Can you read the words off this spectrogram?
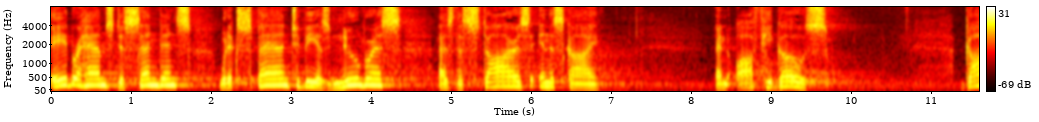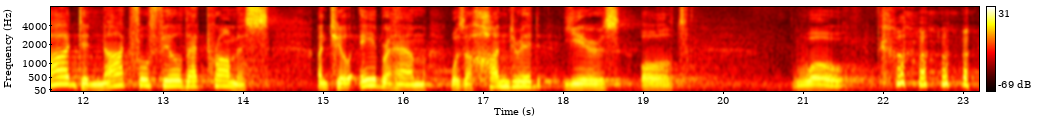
Abraham's descendants would expand to be as numerous as the stars in the sky. And off he goes. God did not fulfill that promise until Abraham was a hundred years old. Whoa.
